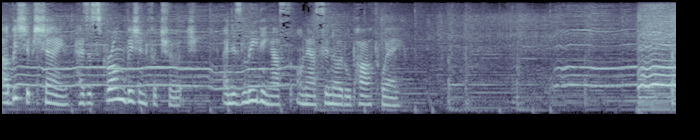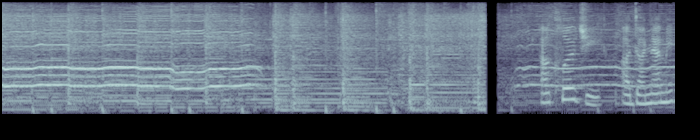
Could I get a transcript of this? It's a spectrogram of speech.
Our Bishop Shane has a strong vision for church and is leading us on our synodal pathway. Our clergy are dynamic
